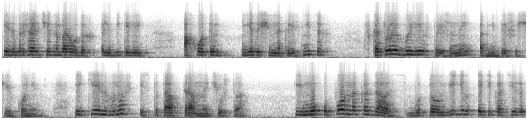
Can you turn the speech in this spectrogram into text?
изображали чернобородых любителей охоты, едущим на колесницах, в которые были впряжены огнедышащие кони. И Кейн вновь испытал странное чувство. Ему упорно казалось, будто он видел эти картины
